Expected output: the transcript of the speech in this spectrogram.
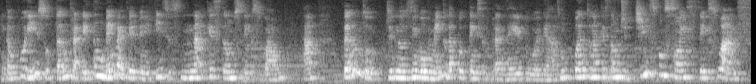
Então, por isso, o Tantra ele também vai ter benefícios na questão sexual, tá? Tanto de, no desenvolvimento da potência do prazer, do orgasmo, quanto na questão de disfunções sexuais.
